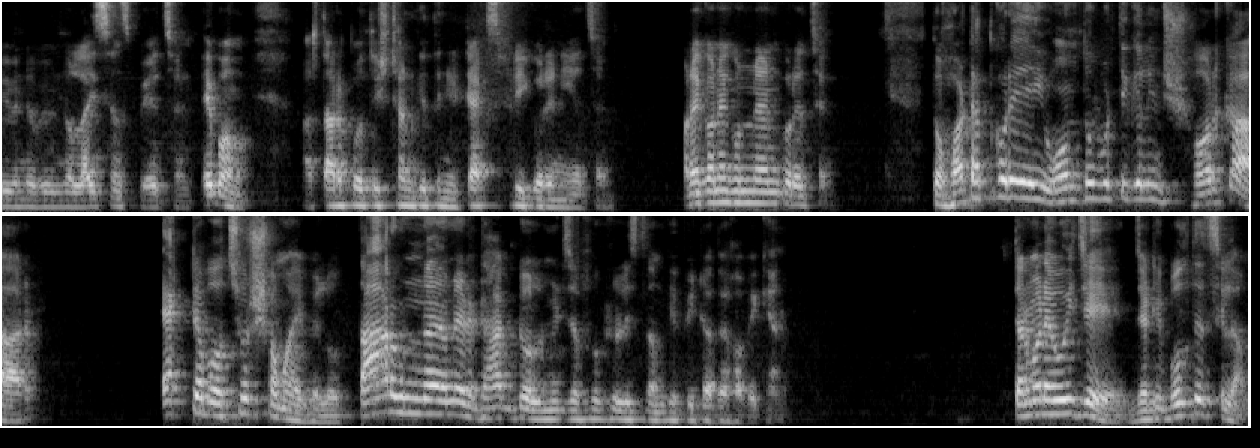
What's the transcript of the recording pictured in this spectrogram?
বিভিন্ন বিভিন্ন লাইসেন্স পেয়েছেন এবং তার প্রতিষ্ঠানকে তিনি ট্যাক্স ফ্রি করে নিয়েছেন। অনেক অনেক উন্নয়ন করেছে। তো হঠাৎ করে এই অন্তর্বর্তীকালীন সরকার একটা বছর সময় পেল, তার উন্নয়নের ঢাকঢোল মির্জা ফখরুল ইসলামকে পিটাতে হবে কেন? তার মানে ওই যে, যেটি বলতেছিলাম,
